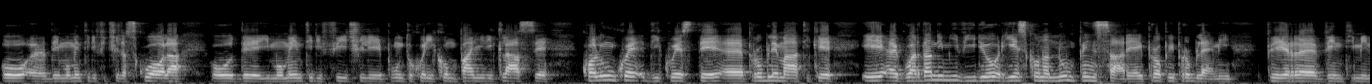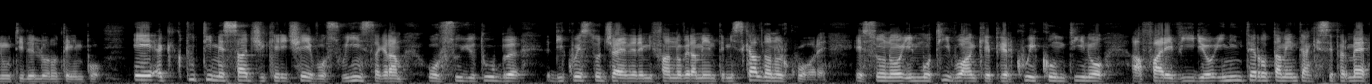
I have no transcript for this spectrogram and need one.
o eh, dei momenti difficili a scuola o dei momenti difficili appunto con i compagni di classe, qualunque di queste eh, problematiche. E eh, guardando i miei video riescono a non pensare ai propri problemi per 20 minuti del loro tempo. E eh, tutti i messaggi che ricevo su Instagram o su YouTube di questo genere mi fanno veramente mi scaldano il cuore. E sono il motivo anche per cui continuo a fare video ininterrottamente anche se per me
